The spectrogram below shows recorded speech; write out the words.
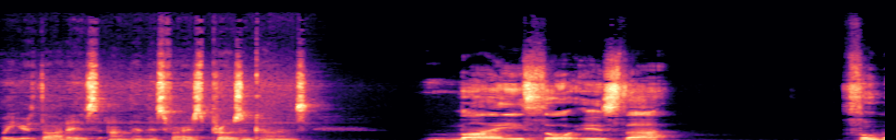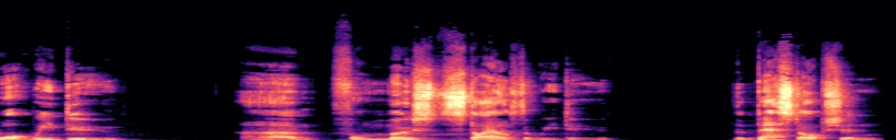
what your thought is on them as far as pros and cons. my thought is that for what we do, um, for most styles that we do, the best option,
